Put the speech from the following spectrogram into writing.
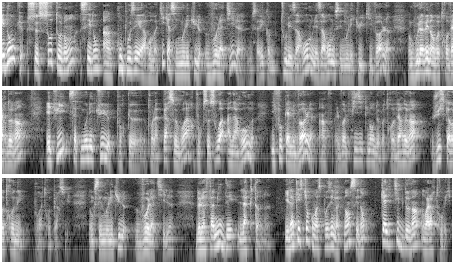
Et donc, ce sautolon, c'est donc un composé aromatique, hein, c'est une molécule volatile. Vous savez, comme tous les arômes, les arômes, c'est une molécule qui vole. Donc, vous l'avez dans votre verre de vin. Et puis, cette molécule, pour, que, pour la percevoir, pour que ce soit un arôme, il faut qu'elle vole, hein, il faut qu'elle vole physiquement de votre verre de vin jusqu'à votre nez pour être perçue. Donc, c'est une molécule volatile de la famille des lactones. Et la question qu'on va se poser maintenant, c'est dans quel type de vin on va la retrouver.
